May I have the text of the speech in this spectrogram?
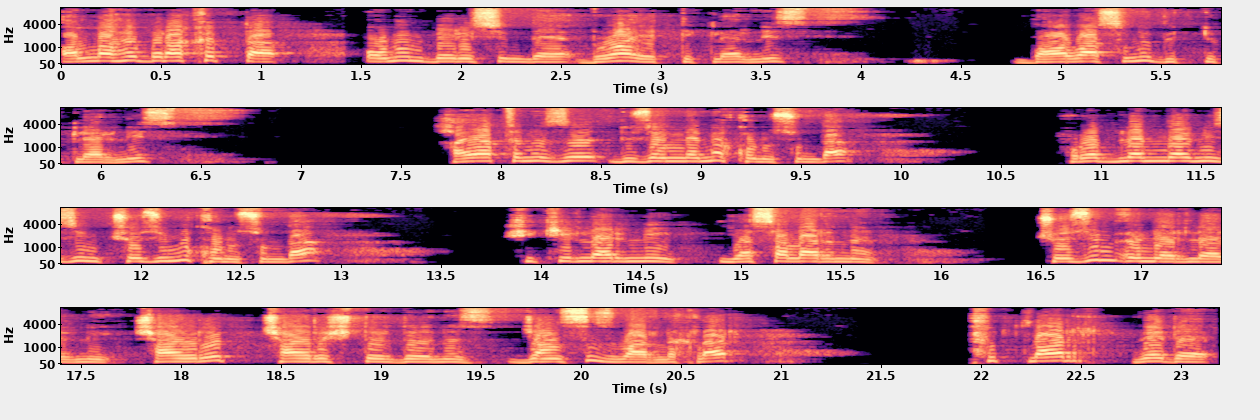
Allah'ı bırakıp da onun berisinde dua ettikleriniz, davasını güttükleriniz, hayatınızı düzenleme konusunda, problemlerinizin çözümü konusunda fikirlerini, yasalarını, çözüm önerilerini çağırıp çağrıştırdığınız cansız varlıklar, putlar ve de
